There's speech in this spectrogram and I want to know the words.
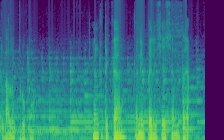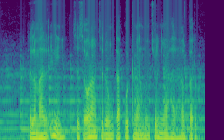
selalu berubah. Yang ketiga, cannibalization trap. Dalam hal ini, seseorang cenderung takut dengan munculnya hal-hal baru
